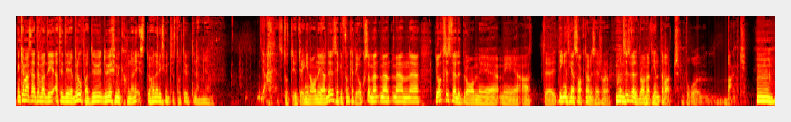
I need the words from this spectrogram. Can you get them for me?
Men kan man säga att det, var det, att det är det det beror på? Att du, du är för mycket journalist? Du hade liksom inte stått ut i den här miljön? Ja, stått ut, jag har ingen aning, det har säkert funkat det också men, men, men eh, jag trivs väldigt bra med, med att, eh, det är ingenting jag saknar om vi säger så. då. Jag trivs väldigt bra med att inte varit på bank. Mm. Mm.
